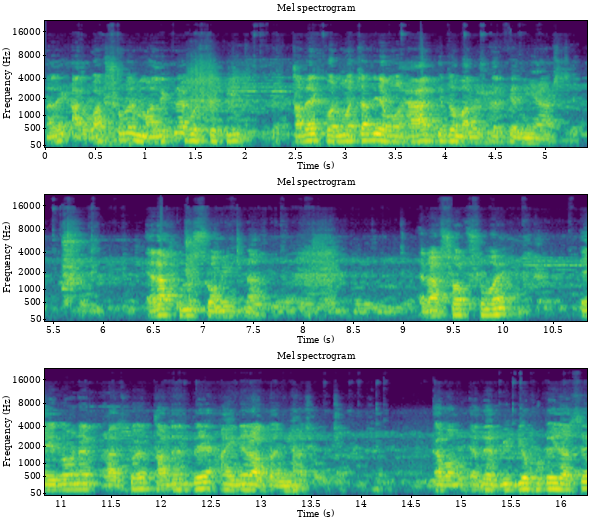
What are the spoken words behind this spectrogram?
মালিক আর ওয়ার্কশপের মালিকরা করছে কি তাদের কর্মচারী এবং হায়ারকৃত মানুষদেরকে নিয়ে আসছে। এরা কোনো শ্রমিক না। এরা সব সময় এই ধরনের কাজ করে তাদের দিয়ে আইনের আওতায় নিয়ে আসা উচিত। এবং এদের ভিডিও ফুটেজ আছে,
